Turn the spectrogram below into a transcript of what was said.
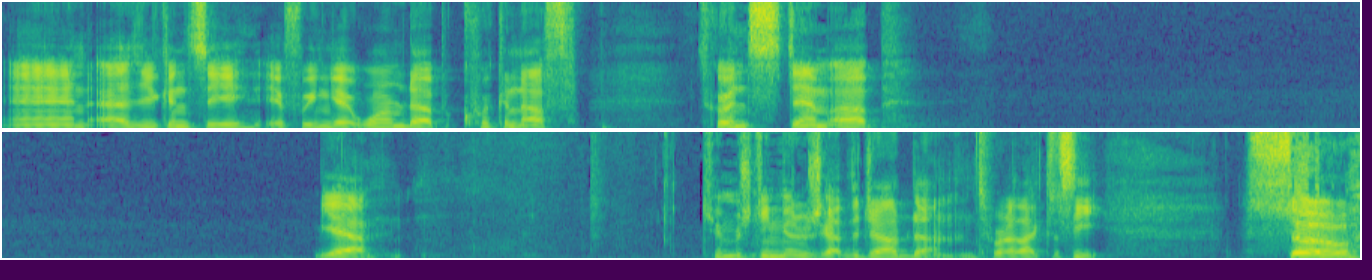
And as you can see, if we can get warmed up quick enough, let's go ahead and stim up. Yeah. Two machine gunners got the job done. That's what I like to see. So,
